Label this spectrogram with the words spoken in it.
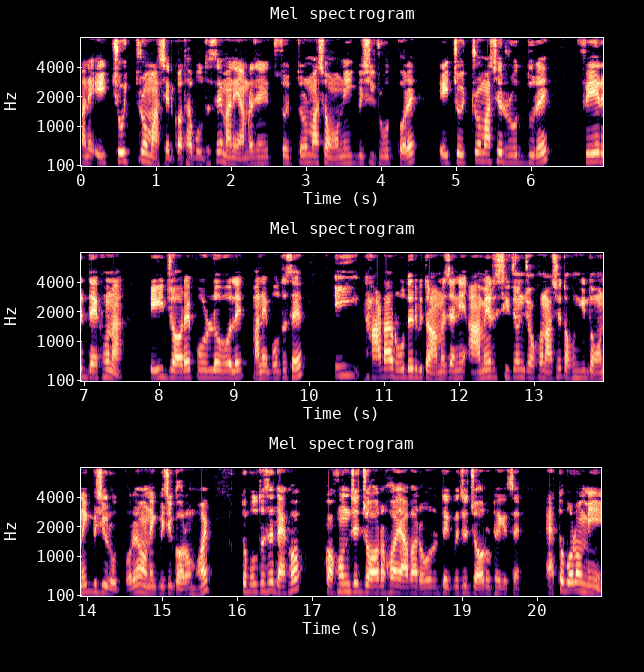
মানে এই চৈত্র মাসের কথা বলতেছে মানে আমরা জানি চৈত্র মাসে অনেক বেশি রোদ পড়ে, এই চৈত্র মাসের রোদ দূরে ফের দেখো না, এই জ্বরে পড়ল বলে মানে বলতেছে এই ঠাডা রোদের ভিতর, আমরা জানি আমের সিজন যখন আসে তখন কিন্তু অনেক বেশি রোদ পড়ে, অনেক বেশি গরম হয়। তো বলতেছে দেখো কখন যে জ্বর হয়, আবার ওর দেখবে যে জ্বর উঠে গেছে। এত বড় মেয়ে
